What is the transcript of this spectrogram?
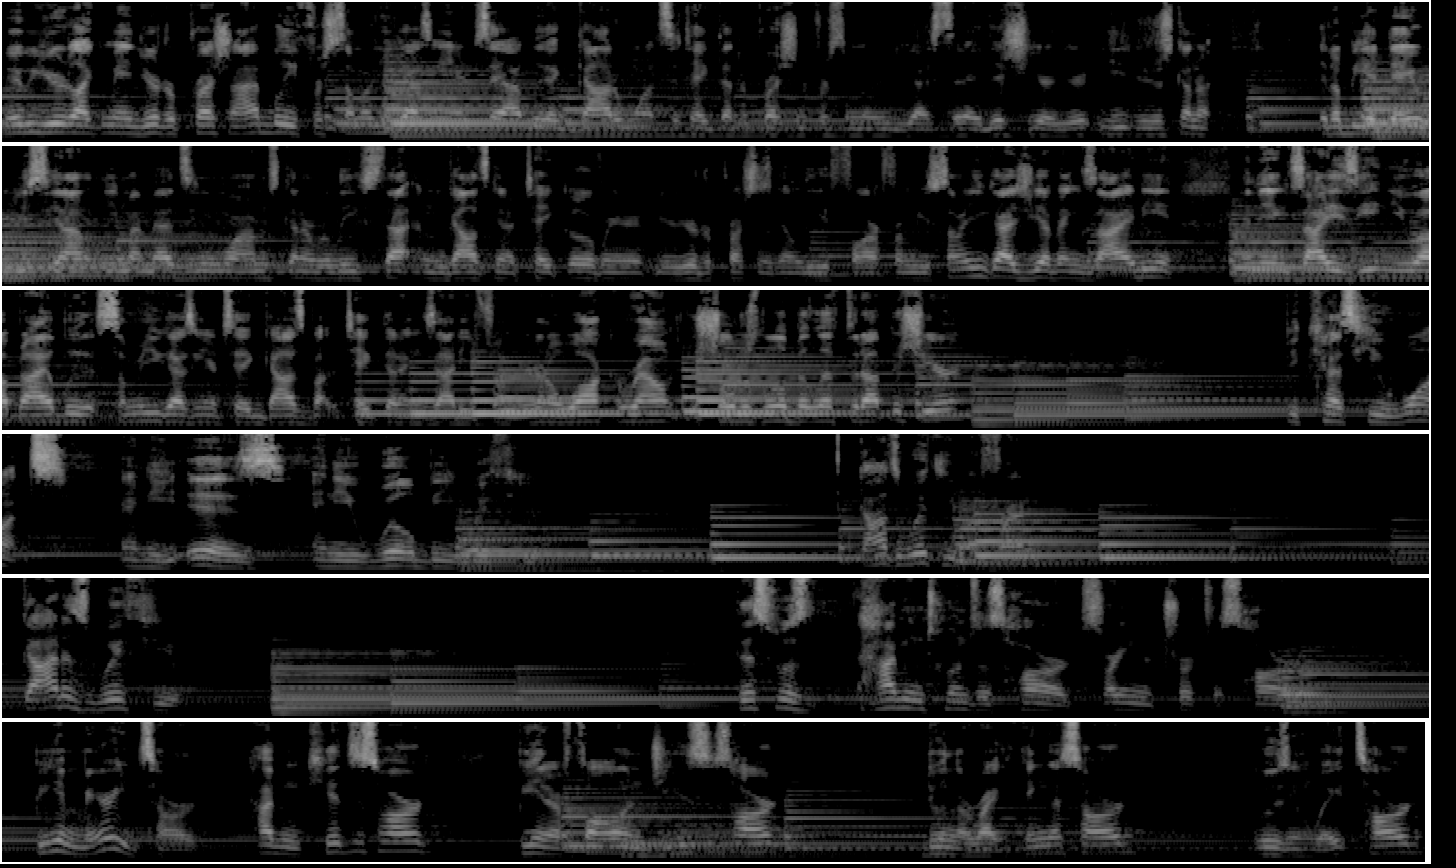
Maybe you're like, man, your depression. I believe for some of you guys here today, I believe that God wants to take that depression for some of you guys today. This year, you're, you're just gonna. It'll be a day where you see, I don't need my meds anymore. I'm just gonna release that, and God's gonna take over, and your, your depression is gonna leave far from you. Some of you guys, you have anxiety, and the anxiety is eating you up. But I believe that some of you guys in here today, God's about to take that anxiety from you. You're gonna walk around with your shoulders a little bit lifted up this year because He wants and He is and He will be with you. God's with you, my friend. God is with you. This was having twins was hard. Starting a church was hard. Being married is hard. Having kids is hard. Being a follower in Jesus is hard. Doing the right thing is hard. Losing weight's hard.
